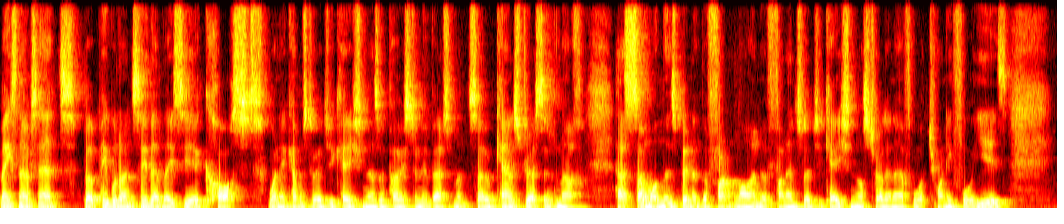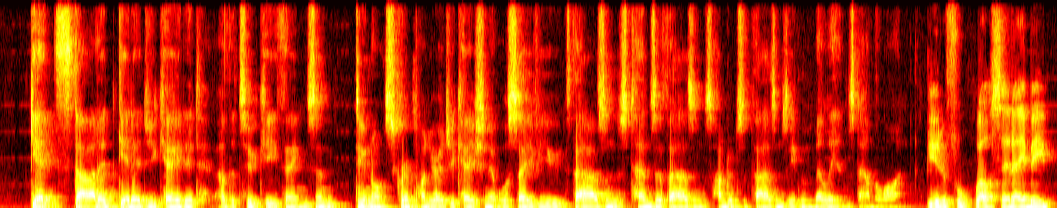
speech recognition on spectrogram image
makes no sense, but people don't see that. They see a cost when it comes to education as opposed to an investment. So, can't stress it enough. As someone that's been at the front line of financial education in Australia now for what 24 years, get started, get educated are the two key things. And do not scrimp on your education. It will save you thousands, tens of thousands, hundreds of thousands, even millions down the line. Beautiful. Well said, AB.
